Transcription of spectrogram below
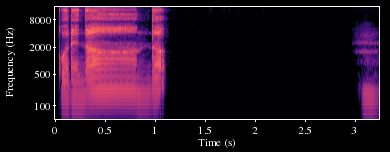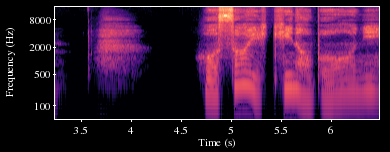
これなんだ？うん。細い木の棒に、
